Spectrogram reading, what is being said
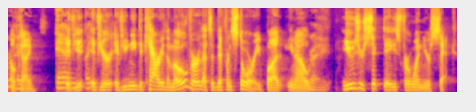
Right. Okay. And if you I- if you're if you need to carry them over, that's a different story. But you know, right. use your sick days for when you're sick.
